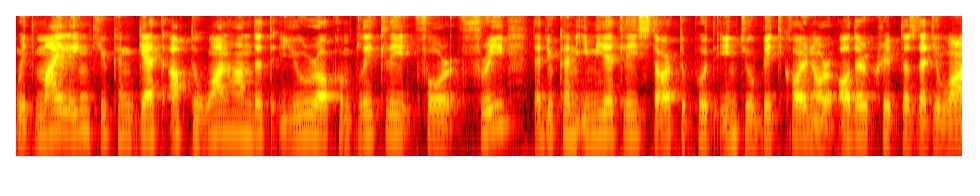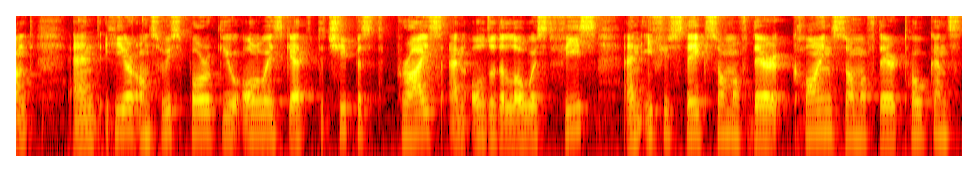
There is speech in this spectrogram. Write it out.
With my link you can get up to 100 euro completely for free that you can immediately start to put into bitcoin or other cryptos that you want and here on Swissborg you always get the cheapest price and also the lowest fees. And if you stake some of their coins some of their tokens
